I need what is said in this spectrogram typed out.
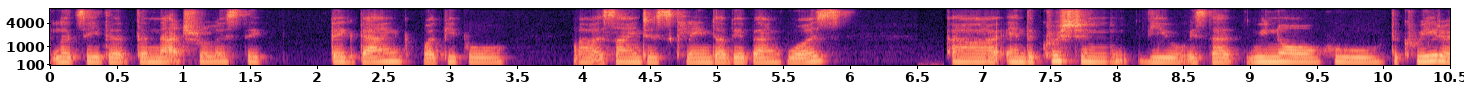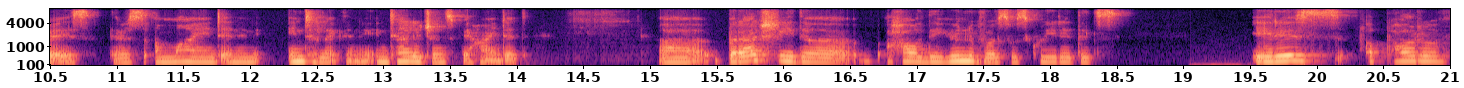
let's say the, the naturalistic Big Bang, what people uh, scientists claim that Big Bang was, uh, and the Christian view is that we know who the creator is. There's a mind and an intellect and intelligence behind it. Uh, but actually, the how the universe was created, it's it is a part of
